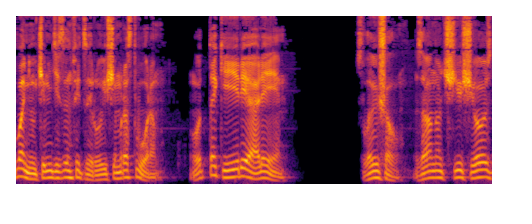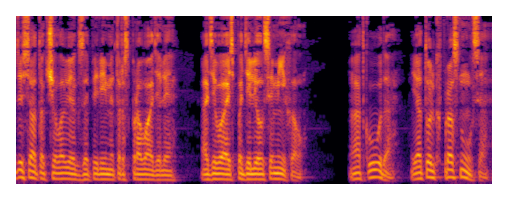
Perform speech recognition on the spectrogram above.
вонючим дезинфицирующим раствором. Вот такие реалии. Слышал, за ночь еще с десяток человек за периметр спровадили. Одеваясь, поделился Михал. Откуда? Я только проснулся.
